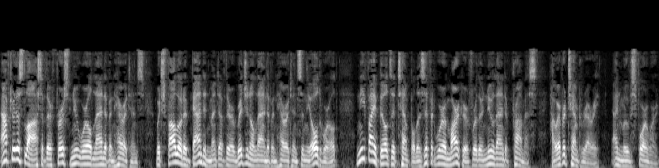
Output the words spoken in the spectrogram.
After this loss of their first New World land of inheritance, which followed abandonment of their original land of inheritance in the Old World, Nephi builds a temple as if it were a marker for their new land of promise, however temporary, and moves forward.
